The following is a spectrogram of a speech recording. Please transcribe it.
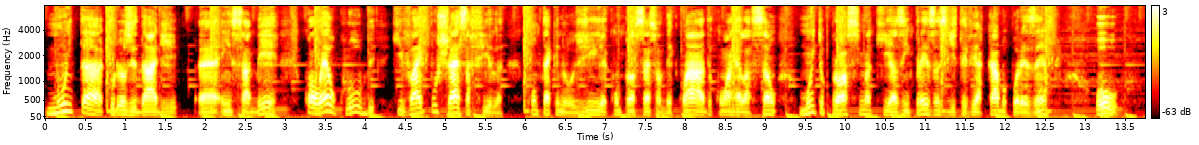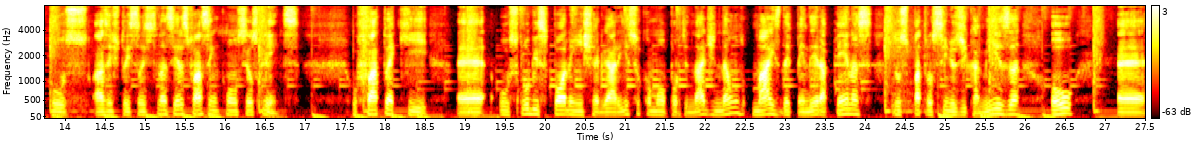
muita curiosidade é, em saber qual é o clube que vai puxar essa fila com tecnologia, com processo adequado, com a relação muito próxima que as empresas de TV a cabo, por exemplo, ou os, as instituições financeiras fazem com os seus clientes. O fato é que é, os clubes podem enxergar isso como uma oportunidade de não mais depender apenas dos patrocínios de camisa ou é,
